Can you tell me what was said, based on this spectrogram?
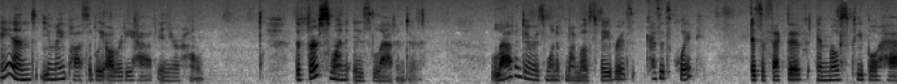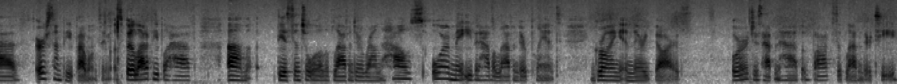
and you may possibly already have in your home. The first one is lavender. Lavender is one of my most favorites because it's quick, it's effective, and most people have, or some people, I won't say most, but a lot of people have um, the essential oil of lavender around the house, or may even have a lavender plant growing in their yards, or just happen to have a box of lavender tea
